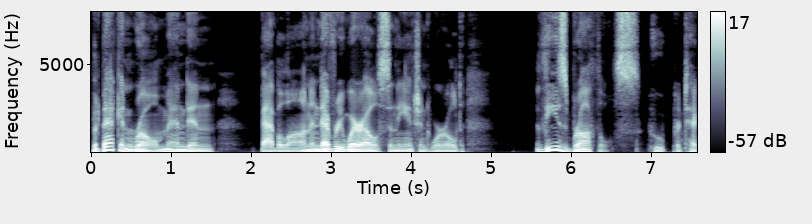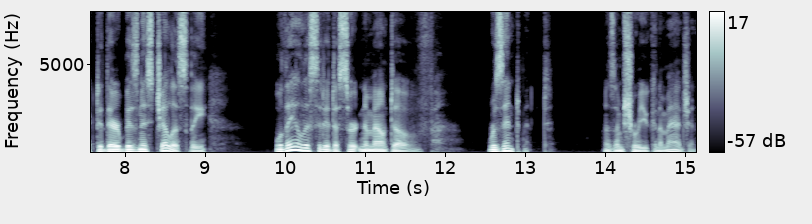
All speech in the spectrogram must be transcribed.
But back in Rome and in Babylon and everywhere else in the ancient world, these brothels, who protected their business jealously, well, they elicited a certain amount of resentment, as I'm sure you can imagine.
